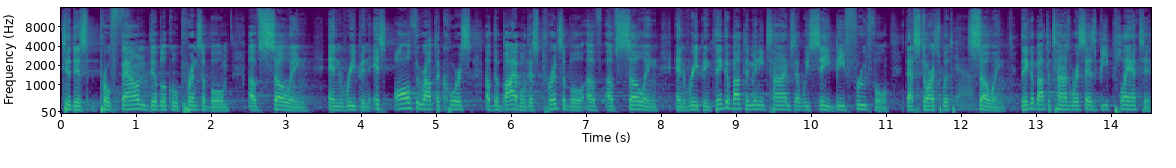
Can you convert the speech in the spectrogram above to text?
to this profound biblical principle of sowing and reaping. It's all throughout the course of the Bible, this principle of, of sowing and reaping. Think about the many times that we see be fruitful. That starts with yeah. sowing. Think about the times where it says be planted.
